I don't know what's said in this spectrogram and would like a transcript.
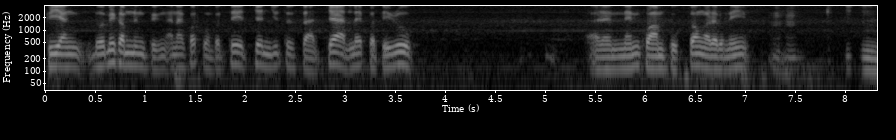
เพียงโดยไม่คำนึงถึงอนาคตของประเทศ เช่น ยุทธศาสตร์ชาติและปฏิรูปอะไรเน้นความถูกต้องอะไรแบบนี้อืมฮึอืม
